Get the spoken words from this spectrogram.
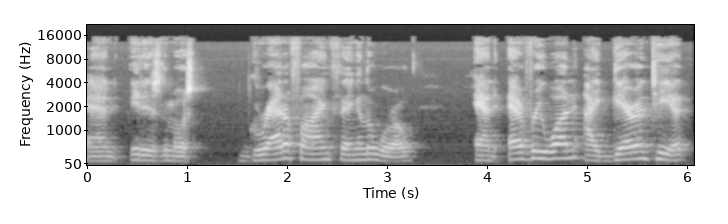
And it is the most gratifying thing in the world. And everyone, I guarantee it,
